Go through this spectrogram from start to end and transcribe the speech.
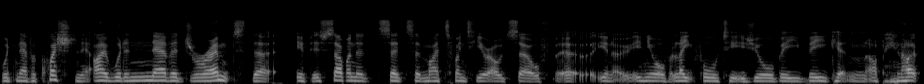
would never question it. I would have never dreamt that if, if someone had said to my 20 year old self uh, you know in your late 40s you'll be vegan i'd be like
